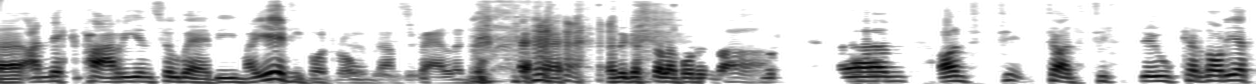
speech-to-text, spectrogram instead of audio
Uh, a Nick Parry yn sylwebu, mae e wedi bod rownd gan spel yn, yn ogystal â bod yn fawr. Um, ond, tad, dyw cerddoriaeth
